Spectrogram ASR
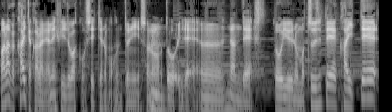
まあなんか書いたからにはね、フィードバック欲しいっていうのも本当にその通りで、うん、うんなんで、そういうのも通じて書いて、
